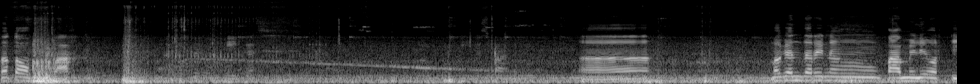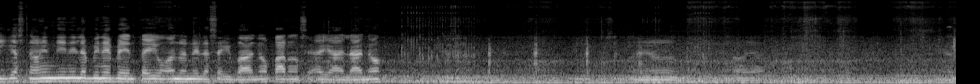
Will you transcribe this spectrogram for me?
Totoo po ba? Ah, maganda rin ng family Ortigas, no? Hindi nila binebenta yung ano nila sa iba, no? Parang si Ayala, no? Ayun. So, ayan. Ayan.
